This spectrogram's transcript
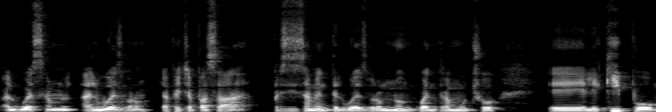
al, West al West Brom la fecha pasada, precisamente el West Brom no encuentra mucho eh, el equipo.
